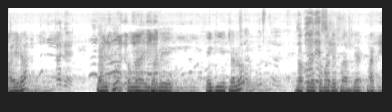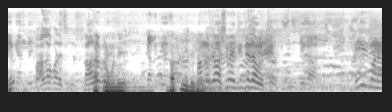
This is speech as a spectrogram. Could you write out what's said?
ভাইরা থ্যাংক ইউ তোমরা এইভাবে এগিয়ে চলো সকলে তোমাদের পাশে থাকবে। আক্রমণে বাকি নেবে আমরা যাওয়ার সময় দিতে যাব তো। এই মানে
